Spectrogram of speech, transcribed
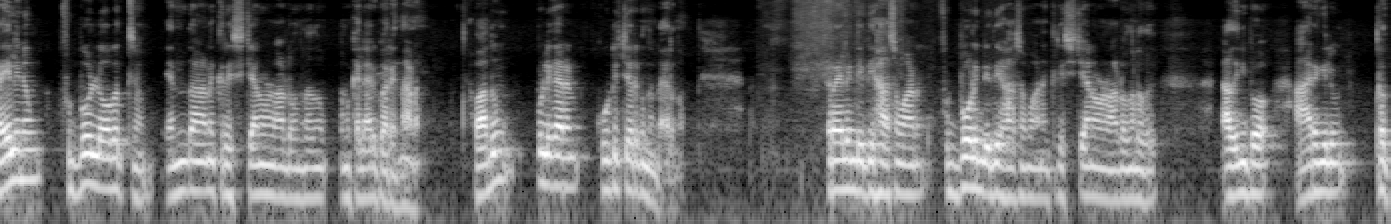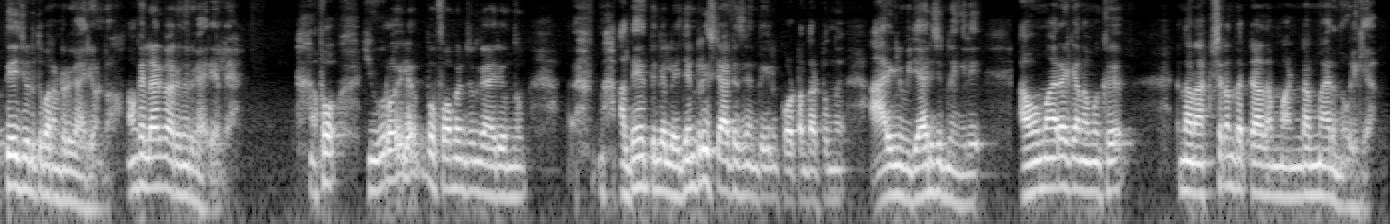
റയലിനും ഫുട്ബോൾ ലോകത്തിനും എന്താണ് ക്രിസ്ത്യാനോ റൊണാൾഡോ എന്നതും നമുക്ക് എല്ലാവർക്കും അറിയുന്നതാണ്. അപ്പോൾ അതും പുള്ളിക്കാരൻ കൂട്ടിച്ചേർക്കുന്നുണ്ടായിരുന്നു. റയലിന്റെ ഇതിഹാസമാണ് ഫുട്ബോളിന്റെ ഇതിഹാസമാണ് ക്രിസ്ത്യാനോ റൊണാൾഡോ എന്നുള്ളത്. അതിനിപ്പോൾ ആരെങ്കിലും പ്രത്യേകിച്ച് എടുത്ത് പറയേണ്ട ഒരു കാര്യമുണ്ടോ? നമുക്ക് എല്ലാവർക്കും അറിയുന്നൊരു കാര്യമല്ലേ? അപ്പോൾ യൂറോയിലെ പെർഫോമൻസും കാര്യമൊന്നും അദ്ദേഹത്തിന്റെ ലെജൻഡറി സ്റ്റാറ്റസിന് എന്തെങ്കിലും കോട്ടം തട്ടുമെന്ന് ആരെങ്കിലും വിചാരിച്ചിട്ടുണ്ടെങ്കിൽ അവന്മാരെയൊക്കെ നമുക്ക് എന്താണ് അക്ഷരം തെറ്റാതെ മണ്ടന്മാരെന്ന് വിളിക്കുക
